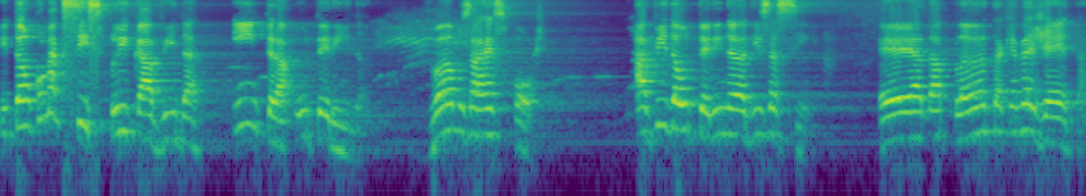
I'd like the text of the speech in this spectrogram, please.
Então, como é que se explica a vida intrauterina? Vamos à resposta. A vida uterina ela diz assim: é a da planta que vegeta.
